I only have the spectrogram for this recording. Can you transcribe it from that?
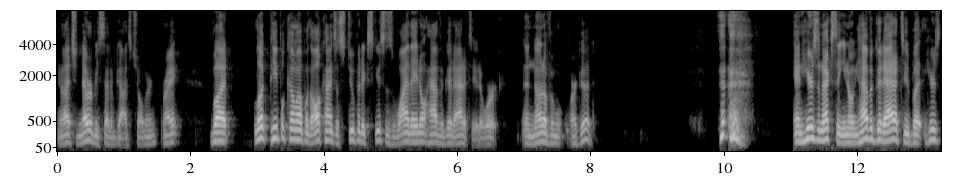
You know, that should never be said of God's children, right? But look, people come up with all kinds of stupid excuses why they don't have a good attitude at work, and none of them are good. and here's the next thing, you know, you have a good attitude, but here's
